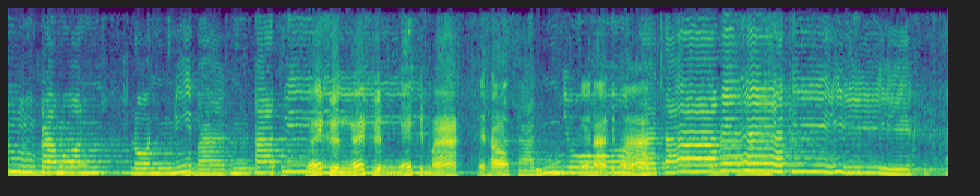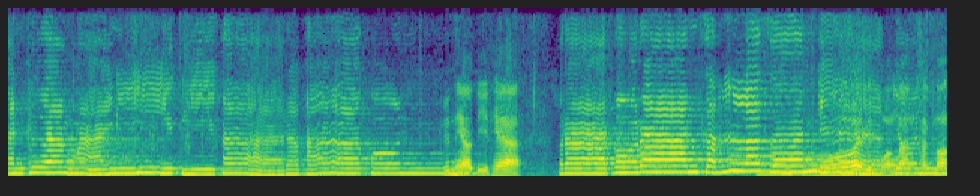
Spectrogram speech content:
งกระมนหล่นนิบัติปาดวีเงยขึ้นเงยขึ้นเงยขึ้นมา ไม่เท่ากตัญญูเงยหน้าขึ้นมา กตาเวที อันเครื่องหมายนี้ตีค่าราคาคน ขึ้นแนวดีแท้ ปราดโบราณสรรเสริญแย่โอ้ยเป็นห่วงหลานคักเนาะ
